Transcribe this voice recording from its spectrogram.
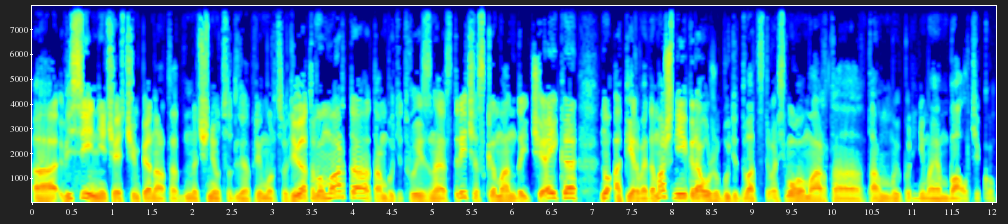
А, весенняя часть чемпионата начнется для приморцев 9 марта. Там будет выездная встреча с командой «Чайка». Ну, а первая домашняя игра уже будет 28 марта. Там мы принимаем «Балтику».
